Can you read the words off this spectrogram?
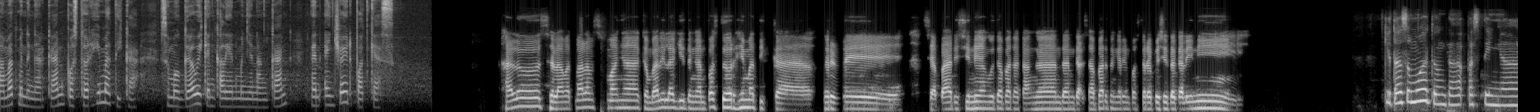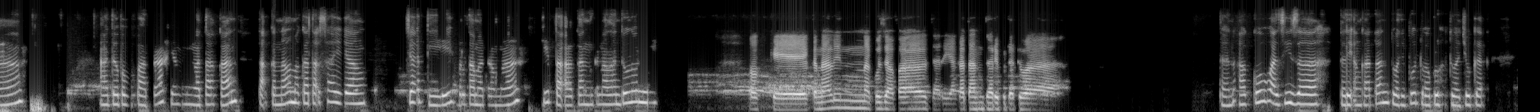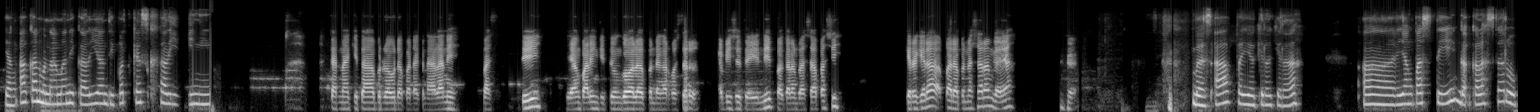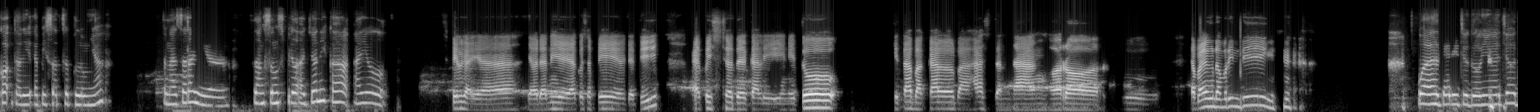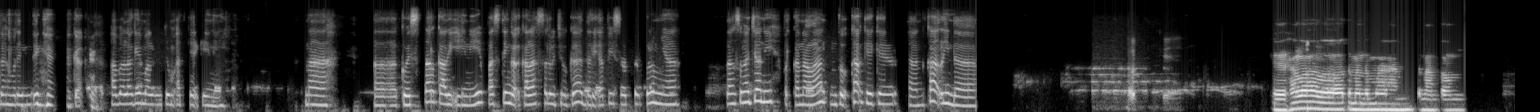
Selamat mendengarkan Postur Himatika. Semoga weekend kalian menyenangkan and enjoy the podcast. Halo, selamat malam semuanya. Kembali lagi dengan Postur Himatika. Hore. Siapa di sini yang udah pada kangen dan gak sabar dengerin postur episode kali ini? Kita semua dong, Kak, pastinya. Ada pepatah yang mengatakan, tak kenal maka tak sayang. Jadi, pertama-tama kita akan kenalan dulu nih. Oke, kenalin aku Zafal dari angkatan 2022. Dan aku Aziza dari angkatan 2022 juga yang akan menemani kalian di podcast kali ini. Karena kita berdua udah pada kenalan nih, pasti yang paling ditunggu oleh pendengar poster episode ini bakalan bahas apa sih? Kira-kira pada penasaran nggak ya? Bahas apa ya kira-kira? Uh, yang pasti nggak kalah seru kok dari episode sebelumnya. Penasaran ya? Langsung spill aja nih kak, ayo. Spill gak ya? Ya udah nih aku spill. Jadi episode kali ini tuh kita bakal bahas tentang horor. Uh, siapa yang udah merinding? Wah, dari judulnya aja udah merinding ya, Kak. Apalagi malam Jumat kayak gini. Nah, uh, quiz star kali ini pasti nggak kalah seru juga dari episode sebelumnya. Langsung aja nih, perkenalan untuk Kak Geger dan Kak Linda. Oke. Oke, halo halo teman-teman penonton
